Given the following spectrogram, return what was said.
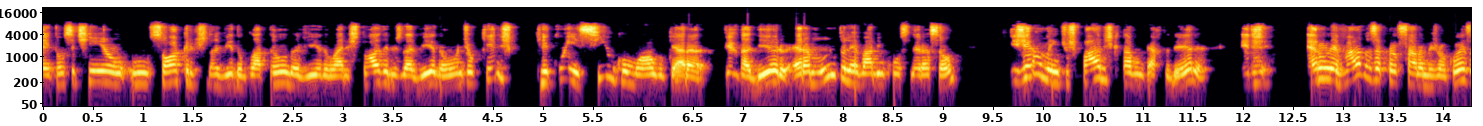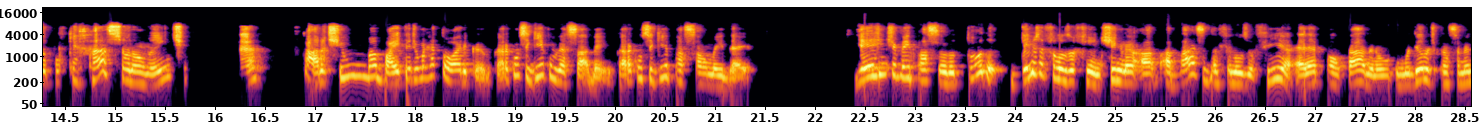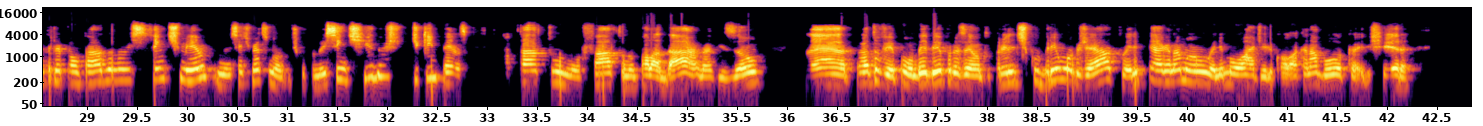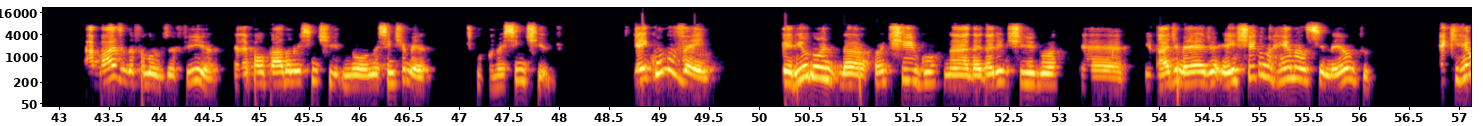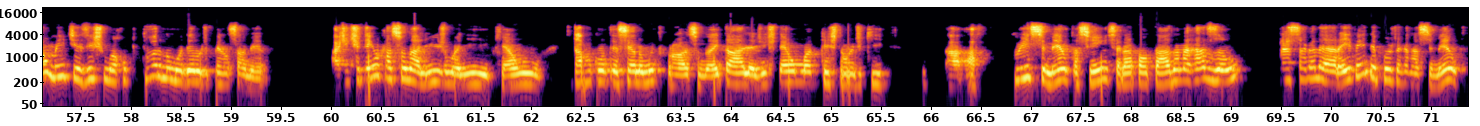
Né? Então você tinha um Sócrates da vida, um Platão da vida, um Aristóteles da vida, onde o que eles reconheciam como algo que era verdadeiro era muito levado em consideração, e geralmente os pares que estavam perto dele, eles eram levados a pensar a mesma coisa porque racionalmente né, cara tinha uma baita de uma retórica, o cara conseguia conversar bem, o cara conseguia passar uma ideia. E aí a gente vem passando toda, desde a filosofia antiga, né, a, a, base da filosofia ela é pautada, né, o modelo de pensamento é pautado nos sentimentos, nos sentimentos não, desculpa, nos sentidos de quem pensa. No tato, no olfato, no paladar, na visão. Né, pra tu ver, pô, um bebê, por exemplo, para ele descobrir um objeto, ele pega na mão, ele morde, ele coloca na boca, ele cheira a base da filosofia ela é pautada nos, senti no, nos sentimentos, desculpa, nos sentidos. E aí quando vem período antigo, né, da Idade Antiga, é, Idade Média, e aí chega no Renascimento, é que realmente existe uma ruptura no modelo de pensamento. A gente tem o racionalismo ali, que é um estava acontecendo muito próximo na Itália. A gente tem uma questão de que a conhecimento, a ciência, era pautada na razão para essa galera. Aí vem depois do Renascimento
